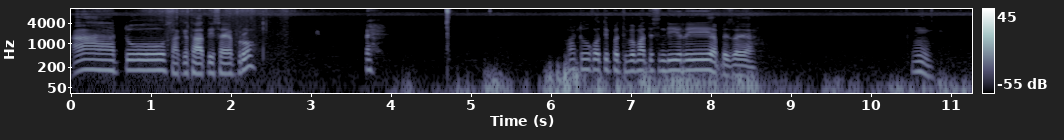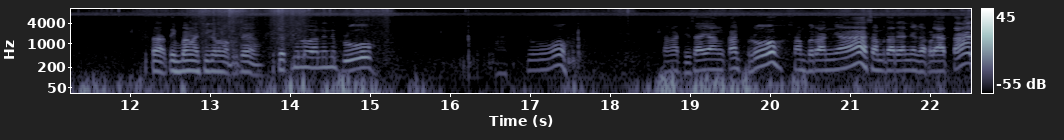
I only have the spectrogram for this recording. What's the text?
Aduh, sakit hati saya, Bro. Eh. Aduh, kok tiba-tiba mati sendiri HP saya. Hmm. Kita timbang lagi kalau nggak percaya. 3 kiloan ini, Bro. Aduh. Sangat disayangkan, Bro. Samberannya, samberannya nggak kelihatan.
